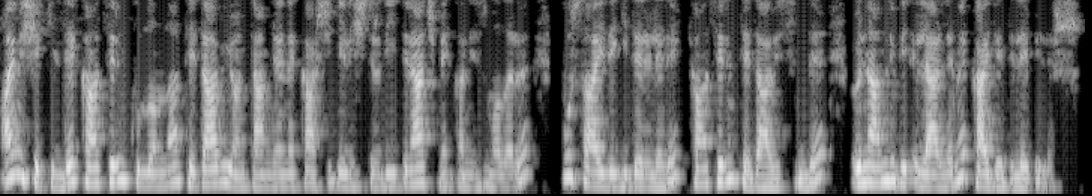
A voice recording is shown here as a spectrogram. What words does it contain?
Aynı şekilde kanserin kullanılan tedavi yöntemlerine karşı geliştirdiği direnç mekanizmaları bu sayede giderilerek kanserin tedavisinde önemli bir ilerleme kaydedilebilir.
